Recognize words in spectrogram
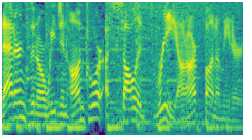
That earns the Norwegian Encore a solid 3 on our funometer.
